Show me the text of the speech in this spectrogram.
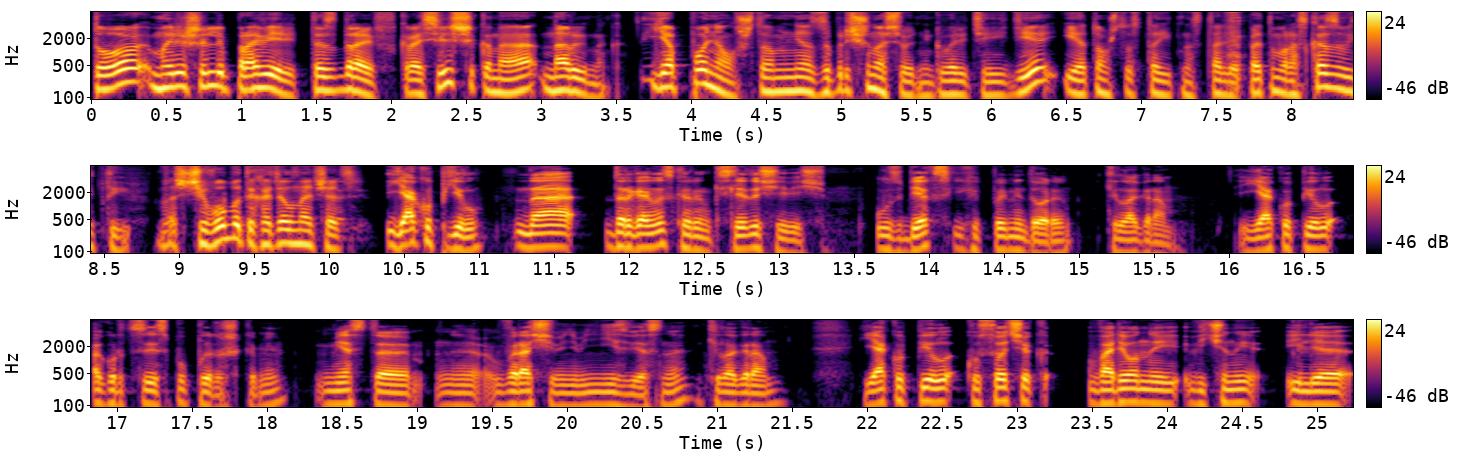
то мы решили проверить тест-драйв красильщика на, на рынок. Я понял, что мне запрещено сегодня говорить о еде и о том, что стоит на столе, поэтому рассказывай ты. С чего бы ты хотел начать? Я купил на Дорогомысском рынке следующие вещи. Узбекские помидоры, килограмм. Я купил огурцы с пупырышками. Место э, выращивания мне неизвестно, килограмм. Я купил кусочек вареной ветчины или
